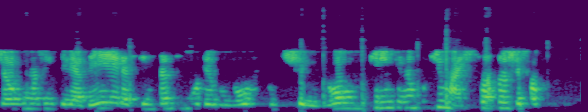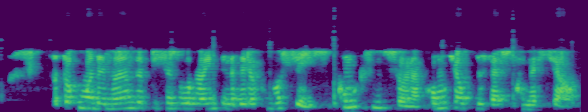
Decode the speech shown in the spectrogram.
de algumas empilhadeiras, tem tanto modelo novo, cheiro novo, queria entender um pouquinho mais. Falar para você, falo, eu estou com uma demanda, preciso alugar uma empilhadeira com vocês. Como que funciona? Como que é o processo comercial?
